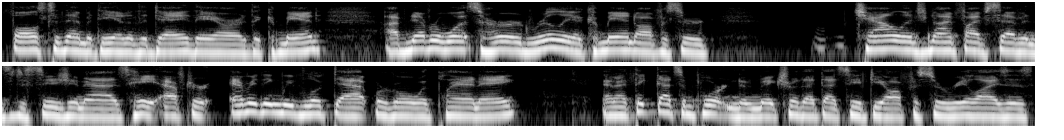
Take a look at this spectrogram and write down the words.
falls to them at the end of the day. They are the command. I've never once heard really a command officer challenge 957's decision as, hey, after everything we've looked at, we're going with plan A. And I think that's important to make sure that that safety officer realizes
